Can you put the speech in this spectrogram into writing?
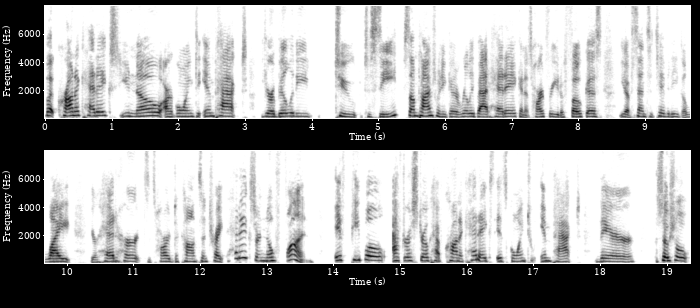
but chronic headaches you know are going to impact your ability to to see. Sometimes when you get a really bad headache and it's hard for you to focus you have sensitivity to light your head hurts it's hard to concentrate headaches are no fun. If people after a stroke have chronic headaches it's going to impact their social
